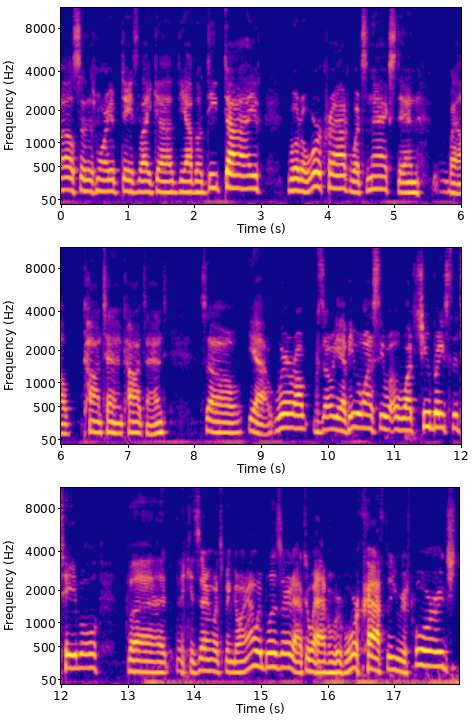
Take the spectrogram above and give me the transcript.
also, there's more updates like uh, Diablo Deep Dive, World of Warcraft, What's Next, and, well, content and content. So yeah, we're all, so yeah. People want to see what Overwatch Two brings to the table, but considering what's been going on with Blizzard after what happened with Warcraft Three Reforged,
